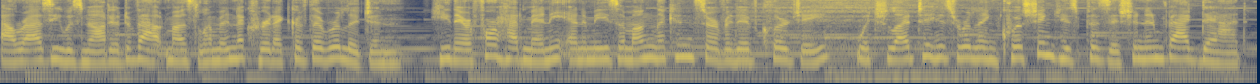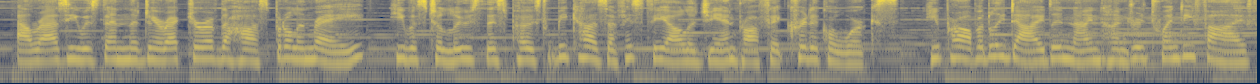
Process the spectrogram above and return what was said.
Al-Razi was not a devout Muslim and a critic of the religion. He therefore had many enemies among the conservative clergy, which led to his relinquishing his position in Baghdad. Al-Razi was then the director of the hospital in Ray. He was to lose this post because of his theology and prophet critical works. He probably died in 925,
